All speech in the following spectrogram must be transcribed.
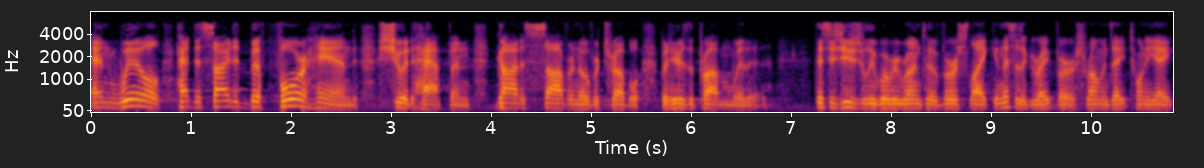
and will had decided beforehand should happen. God is sovereign over trouble. But here's the problem with it. This is usually where we run to a verse like, and this is a great verse, Romans 8 28.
